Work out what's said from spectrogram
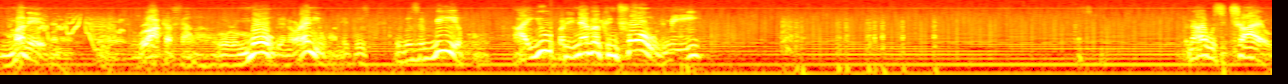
money than a, a Rockefeller or a Morgan or anyone. It was, it was a vehicle I used, but it never controlled me. When I was a child,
